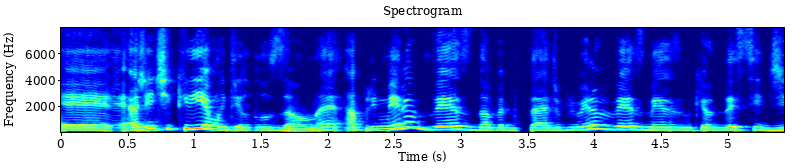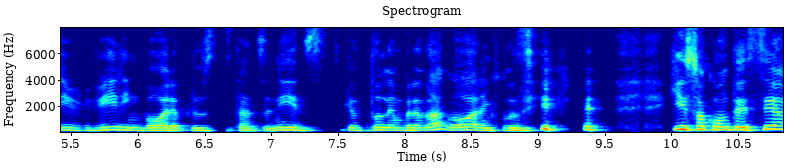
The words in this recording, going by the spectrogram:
É, a gente cria muita ilusão, né? A primeira vez, na verdade, a primeira vez mesmo que eu decidi vir embora para os Estados Unidos, que eu estou lembrando agora, inclusive, que isso aconteceu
